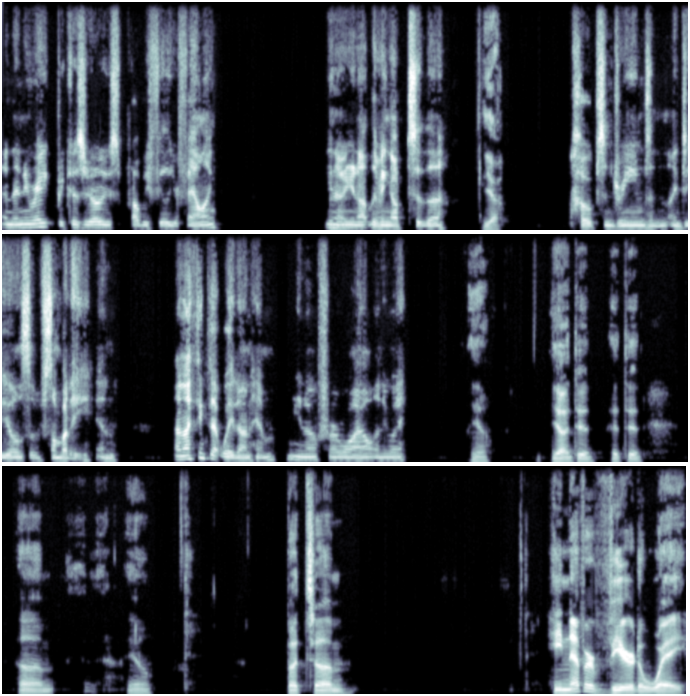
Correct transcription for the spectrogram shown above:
At any rate, because you always probably feel you're failing. You know, Mhm. you're not living up to the Yeah. hopes and dreams and ideals of somebody, and and I think that weighed on him. You know, for a while anyway. Yeah. Yeah, it did. It did. Um, you know, but um, he never veered away,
